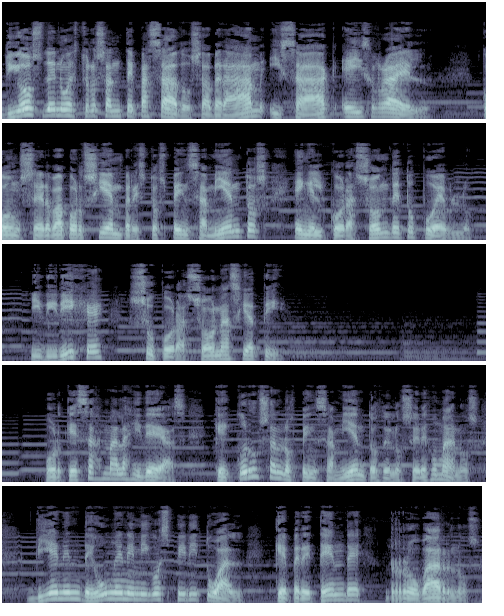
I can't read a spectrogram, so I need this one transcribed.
Dios de nuestros antepasados Abraham, Isaac e Israel, Conserva por siempre estos pensamientos en el corazón de tu pueblo y dirige su corazón hacia ti. Porque esas malas ideas que cruzan los pensamientos de los seres humanos vienen de un enemigo espiritual que pretende robarnos,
